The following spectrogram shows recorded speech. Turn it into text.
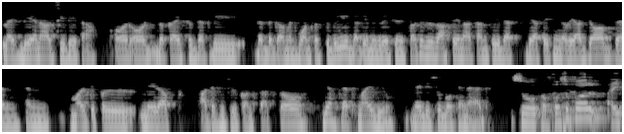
like the NRC data or, or the crisis that we, that the government wants us to believe that immigration is such a disaster in our country that they are taking away our jobs and, and multiple made up artificial construct. So yeah, that's my view. Maybe Subo can add. So uh, first of all, I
